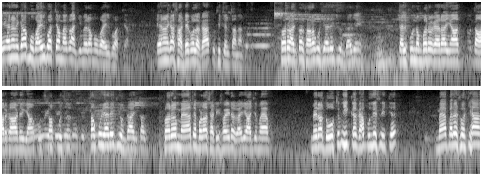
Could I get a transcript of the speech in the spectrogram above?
ਇਹਨਾਂ ਨੇ ਕਿਹਾ, ਮੋਬਾਈਲ ਗਵਾਚਿਆ ਮੈਂ ਕਿਹਾ, ਹਾਂਜੀ, ਮੇਰਾ ਮੋਬਾਈਲ ਗਵਾਚਿਆ ਤੇ ਇਹਨਾਂ ਨੇ ਕਿਹਾ, ਸਾਡੇ ਕੋਲ ਹੈਗਾ, ਤੁਸੀਂ ਚਿੰਤਾ ਨਾ ਕਰੋ। ਪਰ ਅੱਜ ਕੱਲ੍ਹ ਸਾਰਾ ਕੁਝ ਇਹਦੇ 'ਚ ਹੀ ਹੁੰਦਾ ਜੇ। ਟੈਲੀਫੋਨ ਨੰਬਰ ਵਗੈਰਾ ਜਾਂ ਆਧਾਰ ਕਾਰਡ ਜਾਂ ਕੁਝ ਸਭ ਕੁਝ ਸਭ ਕੁਝ ਇਹਦੇ 'ਚ ਹੀ ਹੁੰਦਾ ਅੱਜ ਕੱਲ੍ਹ ਪਰ ਮੈਂ ਤੇ ਬੜਾ ਸੈਟੀਸਫਾਈਡ ਹੈਗਾ ਜੀ। ਅੱਜ ਮੈਂ ਮੇਰਾ ਦੋਸਤ ਵੀ ਇੱਕ ਹੈਗਾ ਪੁਲਿਸ ਵਿੱਚ। ਮੈਂ ਪਹਿਲੇ ਸੋਚਿਆ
